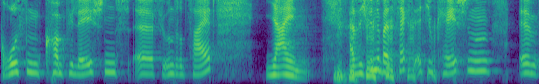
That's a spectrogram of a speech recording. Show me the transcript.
großen Compilations äh, für unsere Zeit. Jein. Also ich finde bei Sex Education ähm,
